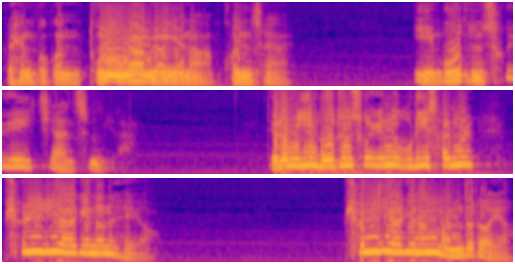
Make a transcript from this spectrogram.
그 행복은 돈이나 명예나 권세, 이 모든 소유에 있지 않습니다. 여러분 이 모든 소유는 우리 삶을 편리하게는 해요. 편리하게는 만들어요.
